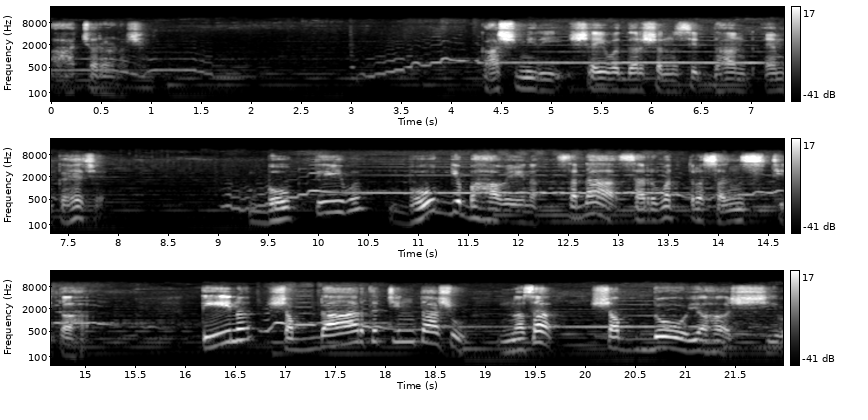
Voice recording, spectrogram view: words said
આચરણ છે. કાશ્મીરી શૈવ દર્શન સિદ્ધાંત એમ કહે છે ભોગતેવ ભોગ્ય ભાવેન સદા સર્વત્ર સંસ્થિત. તેન શબ્દાર્થ ચિંતાશુ નસ શબ્દો યહ શિવ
